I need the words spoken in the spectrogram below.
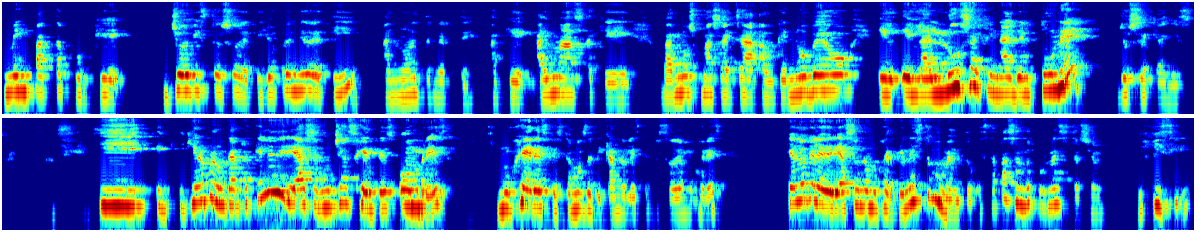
me impacta porque yo he visto eso de ti, yo he aprendido de ti a no detenerte, a que hay más, a que vamos más allá, aunque no veo el, la luz al final del túnel, yo sé que ahí está. Y, y, quiero preguntarte, ¿qué le dirías a muchas gentes, hombres, mujeres que estamos dedicándole este episodio a mujeres? ¿Qué es lo que le dirías a una mujer que en este momento está pasando por una situación difícil,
